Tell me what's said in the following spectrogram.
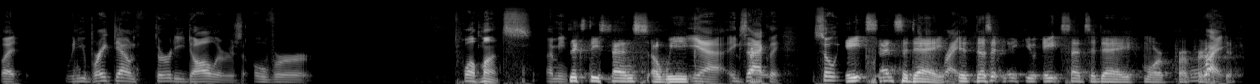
but when you break down thirty dollars over 12 months. I mean, 60 cents a week. Yeah, exactly. Right. So eight cents a day. Right. It doesn't make you eight cents a day more productive. Right.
